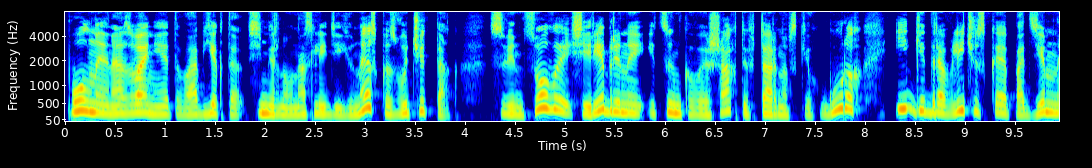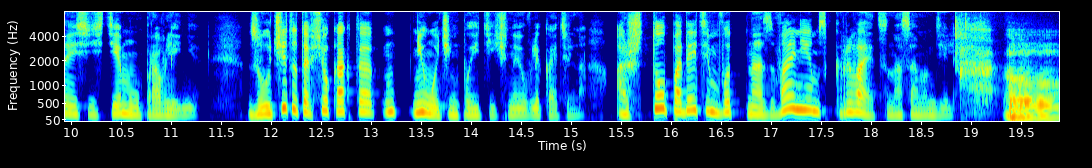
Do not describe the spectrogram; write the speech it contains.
полное название этого объекта всемирного наследия ЮНЕСКО звучит так. Свинцовые, серебряные и цинковые шахты в Тарновских гурах и гидравлическая подземная система управления. Звучит это все как-то ну, не очень поэтично и увлекательно. А что под этим вот названием скрывается на самом деле? Э,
